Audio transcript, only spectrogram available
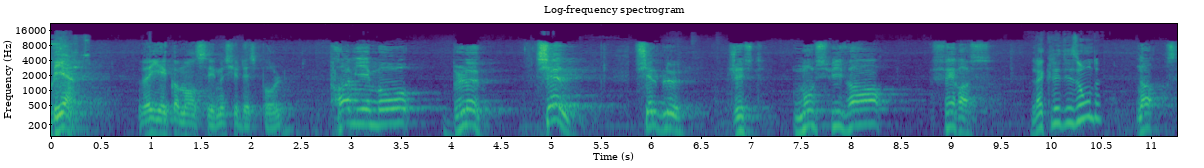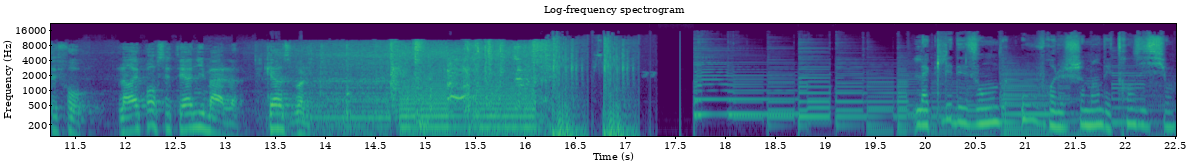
Bien. Veuillez commencer, monsieur Despaul. Premier mot, bleu. Ciel Ciel bleu. Juste. Mot suivant, féroce. La clé des ondes? Non, c'est faux. La réponse était animal. 15 volts. La clé des ondes ouvre le chemin des transitions.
